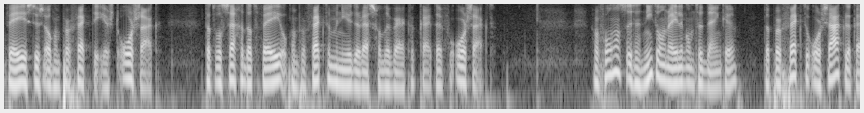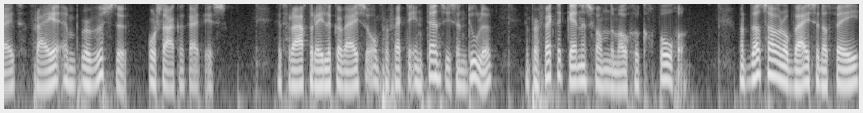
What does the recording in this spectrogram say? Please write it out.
V is dus ook een perfecte eerste oorzaak. Dat wil zeggen dat V op een perfecte manier de rest van de werkelijkheid heeft veroorzaakt. Vervolgens is het niet onredelijk om te denken dat perfecte oorzakelijkheid vrije en bewuste oorzakelijkheid is. Het vraagt redelijkerwijze om perfecte intenties en doelen en perfecte kennis van de mogelijke gevolgen. Want dat zou erop wijzen dat V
